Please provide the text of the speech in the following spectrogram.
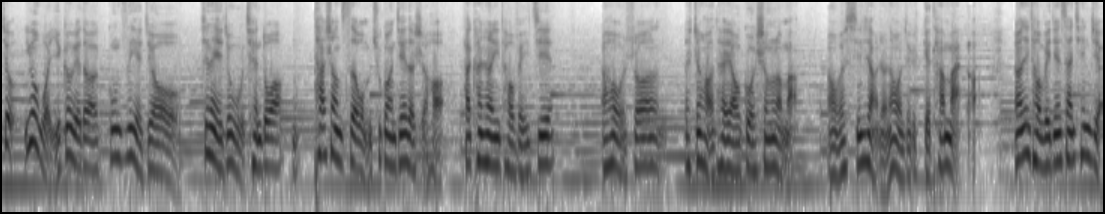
就因为我一个月的工资也就现在也就五千多，他上次我们去逛街的时候，他看上一条围巾，然后我说，那正好他要过生了嘛，然后我心想着，那我就给他买了，然后那条围巾三千九。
